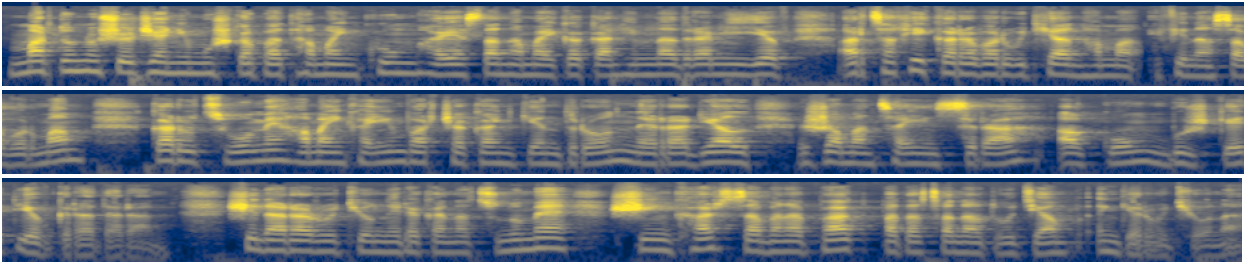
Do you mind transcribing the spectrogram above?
Մարտունու շրջանի Մուշկապատ համայնքում Հայաստան համայնքական հիմնադրամի եւ Արցախի կառավարության ֆինանսավորմամբ կառուցվում է համայնքային վարչական կենտրոն, ներառյալ ժամանցային սրահ, ակում, բուժկետ եւ գրադարան։ Շինարարությունն իրականացնում է Շինքար Սավանապակ պատասխանատվությամբ ընկերությունը։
